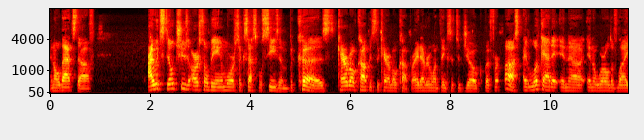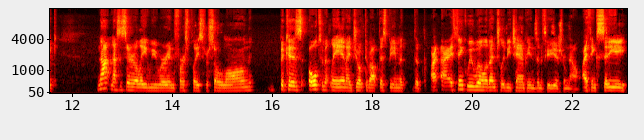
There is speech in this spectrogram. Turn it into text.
and all that stuff. I would still choose Arsenal being a more successful season because Carabao Cup is the Carabao Cup, right? Everyone thinks it's a joke, but for us, I look at it in a in a world of like not necessarily we were in first place for so long because ultimately, and I joked about this being the the I, I think we will eventually be champions in a few years from now. I think City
